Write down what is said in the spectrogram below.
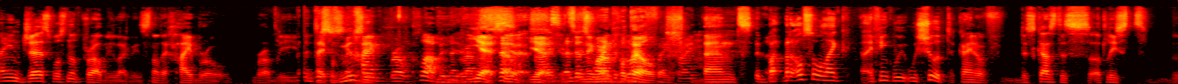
I mean, jazz was not probably like it's not a highbrow probably type This of music. highbrow club in a grand Yes, hotel, yes, right? yes, and it's that's in a grand the hotel. blackface, right? and but but also like I think we, we should kind of discuss this at least uh,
